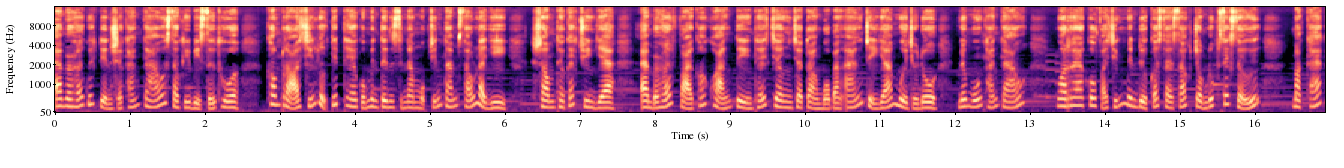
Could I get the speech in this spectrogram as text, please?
Amber Heard quyết định sẽ kháng cáo sau khi bị xử thua. Không rõ chiến lược tiếp theo của minh tinh sinh năm 1986 là gì. Song theo các chuyên gia, Amber Heard phải có khoản tiền thế chân cho toàn bộ bản án trị giá 10 triệu đô nếu muốn kháng cáo. Ngoài ra, cô phải chứng minh được có sai sót trong lúc xét xử. Mặt khác,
